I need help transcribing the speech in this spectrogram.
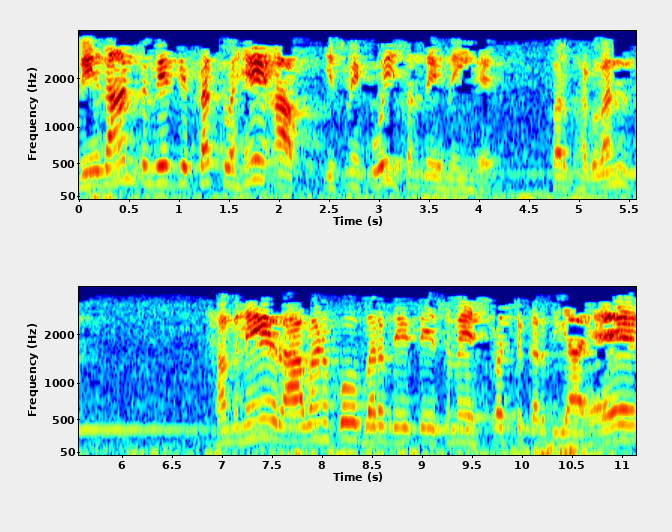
वेदांत वेद्य तत्व हैं आप, इसमें कोई संदेह नहीं है। पर भगवान, हमने रावण को बर देते समय स्पष्ट कर दिया है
